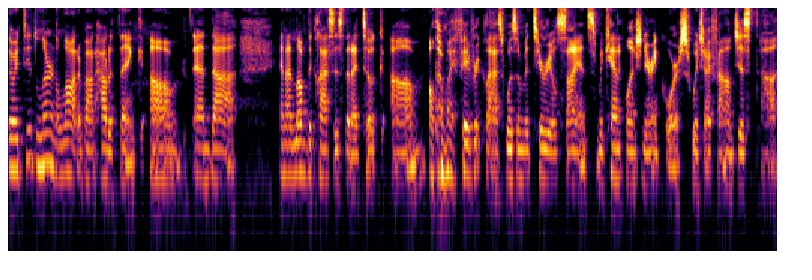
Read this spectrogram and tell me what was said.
though I did learn a lot about how to think, um, and uh, and I loved the classes that I took. Um, although my favorite class was a materials science mechanical engineering course, which I found just uh,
